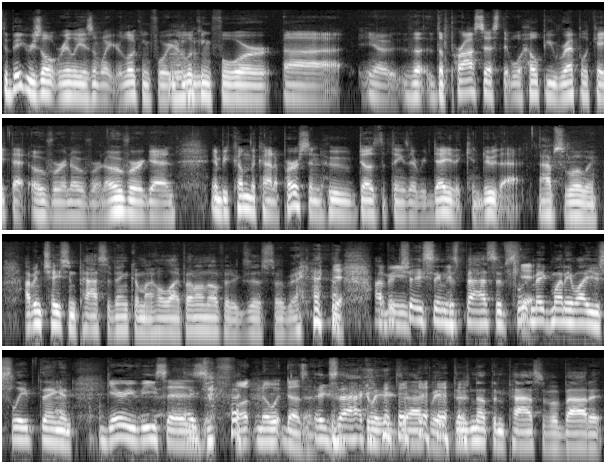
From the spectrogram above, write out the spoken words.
the big result really isn't what you're looking for. Mm-hmm. You're looking for uh, you know the the process that will help you replicate that over and over and over again, and become the kind of person who does the things every day that can do that. Absolutely. I've been chasing passive income my whole life. I don't know if it exists. So Yeah, I've I been mean, chasing this passive sleep, yeah. make money while you sleep thing, and Gary Vee says, "Fuck no, it doesn't." exactly, exactly. There's nothing passive about it.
